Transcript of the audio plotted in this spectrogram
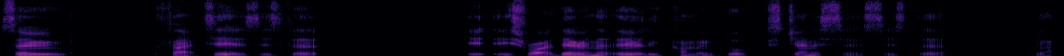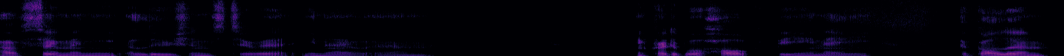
So the fact is, is that it, it's right there in the early comic books Genesis is that you'll have so many allusions to it. You know, um, Incredible Hulk being a a golem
